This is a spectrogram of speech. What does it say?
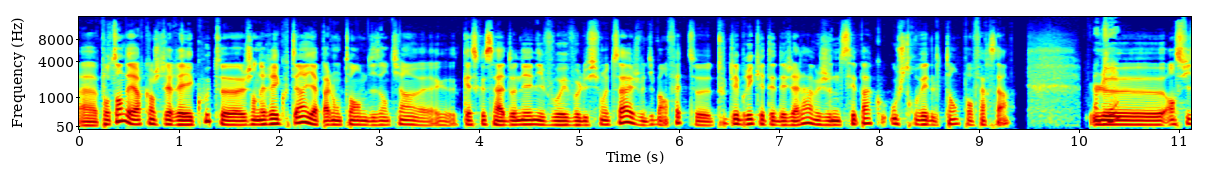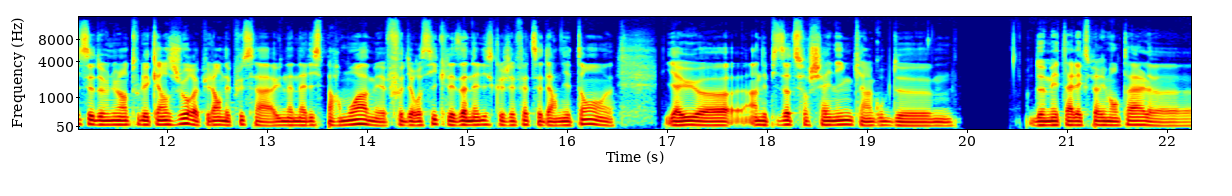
Euh, pourtant, d'ailleurs, quand je les réécoute, euh, j'en ai réécouté un il y a pas longtemps en me disant tiens, euh, qu'est-ce que ça a donné niveau évolution et tout ça. Et je me dis bah en fait, toutes les briques étaient déjà là, mais je ne sais pas où je trouvais le temps pour faire ça. Le... Ensuite, c'est devenu un tous les 15 jours, et puis là, on est plus à une analyse par mois. Mais il faut dire aussi que les analyses que j'ai faites ces derniers temps, il y a eu un épisode sur Shining, qui est un groupe de, de métal expérimental euh,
